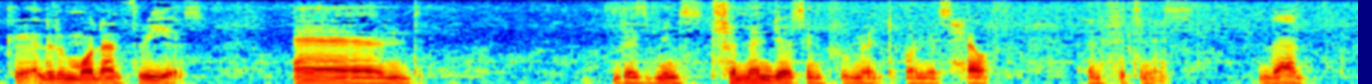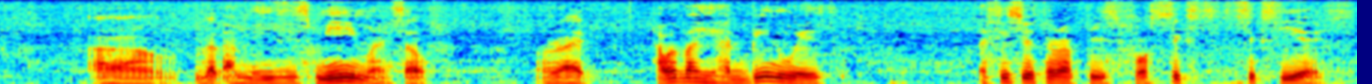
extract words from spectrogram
okay, a little more than three years, and there's been tremendous improvement on his health and fitness that um, that amazes me myself. All right. However, he had been with a physiotherapist for six six years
